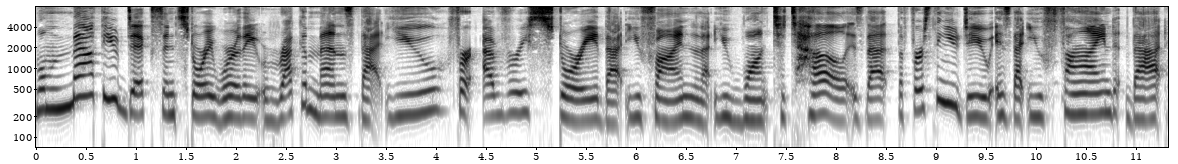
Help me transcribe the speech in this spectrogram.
Well, Matthew in Storyworthy recommends that you, for every story that you find and that you want to tell, is that the first thing you do is that you find that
